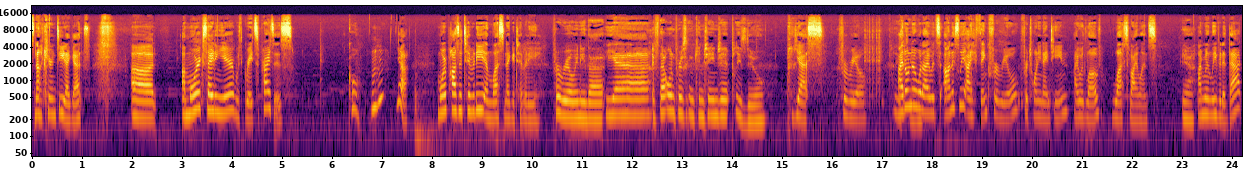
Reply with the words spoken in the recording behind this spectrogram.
It's not guaranteed, I guess. Uh, a more exciting year with great surprises. Cool. Mhm. Yeah. More positivity and less negativity. For real, we need that. Yeah. If that one person can change it, please do. Yes, for real. Please I don't know what I would. Honestly, I think for real for 2019, I would love less violence. Yeah. I'm gonna leave it at that.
